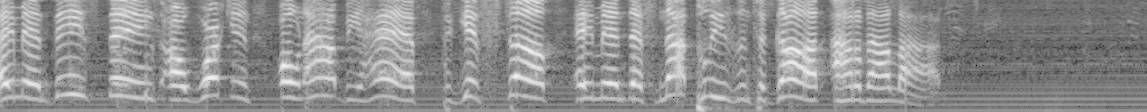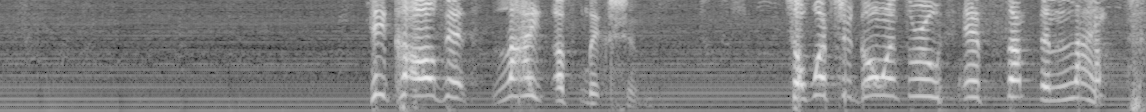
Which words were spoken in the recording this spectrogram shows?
amen, these things are working on our behalf to get stuff, amen, that's not pleasing to God out of our lives. He calls it light afflictions. So what you're going through is something light.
